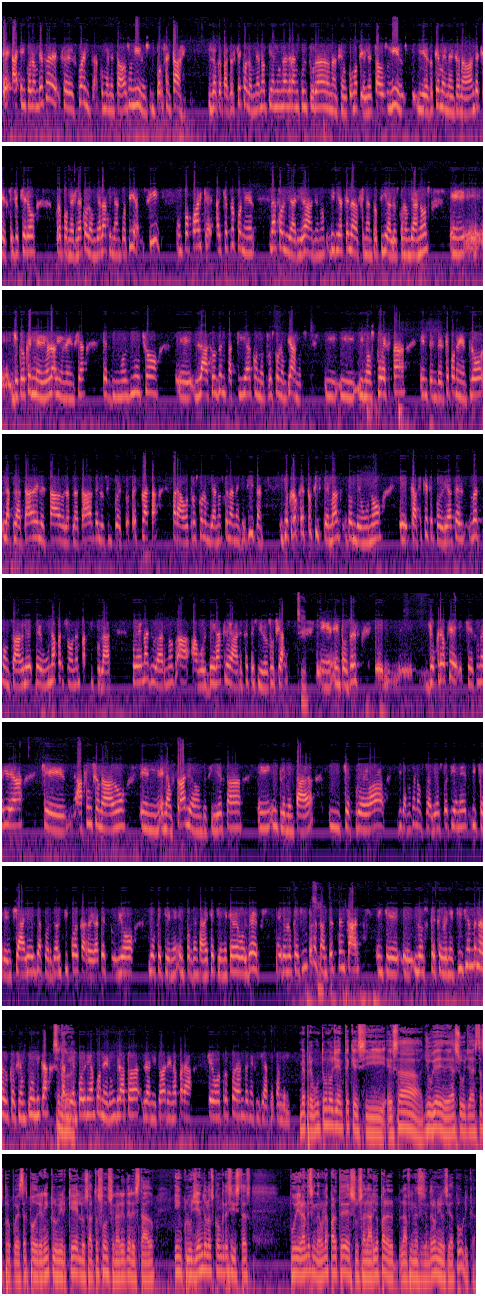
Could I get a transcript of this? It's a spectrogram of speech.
Eh, en Colombia se, se descuenta, como en Estados Unidos, un porcentaje. Lo que pasa es que Colombia no tiene una gran cultura de donación como tiene Estados Unidos. Y eso que me mencionaban de que es que yo quiero proponerle a Colombia la filantropía. Sí, un poco hay que, hay que proponer la solidaridad. Yo no diría que la filantropía, los colombianos, eh, yo creo que en medio de la violencia perdimos mucho eh, lazos de empatía con otros colombianos y, y, nos cuesta entender que, por ejemplo, la plata del Estado, la plata de los impuestos es plata para otros colombianos que la necesitan. Y yo creo que estos sistemas donde uno eh, casi que se podría ser responsable de una persona en particular pueden ayudarnos a, volver a crear ese tejido social. Eh, entonces, eh, yo creo que, que, es una idea que ha funcionado en, en Australia, donde sí está implementada y que prueba, digamos, en Australia usted tiene diferenciales de acuerdo al tipo de carrera que estudió, lo que tiene, el porcentaje que tiene que devolver. Pero lo que es interesante es pensar en que eh, los que se benefician de la educación pública también podrían poner un grato granito de arena para que otros puedan beneficiarse también. Me pregunta un oyente que si esa lluvia de ideas suya, estas propuestas podrían incluir que los altos funcionarios del Estado, incluyendo los congresistas, pudieran designar una parte de su salario para la financiación de la universidad pública.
